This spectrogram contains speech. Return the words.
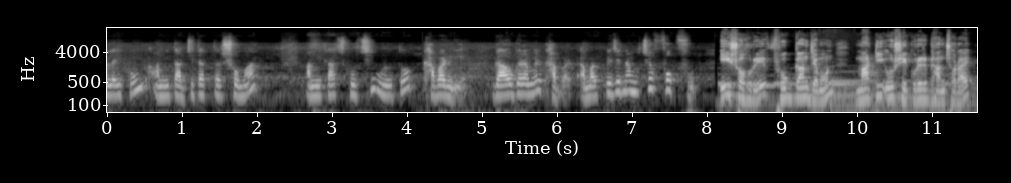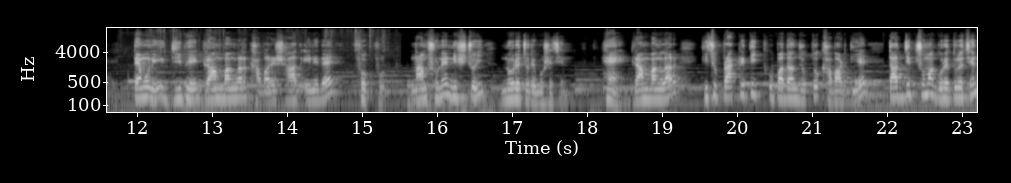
আলাইকুম, আমি তাজিদ আক্তার সোমা। আমি কাজ করছি মূলত খাবার নিয়ে, গাঁও গ্রামের খাবার। আমার পেজের নাম হচ্ছে ফোক ফুড। এই শহরে ফোক গান যেমন মাটি ও শেকড়ের ঘ্রাণ ছড়ায়, তেমনি জিভে গ্রাম বাংলার খাবারের স্বাদ এনে দেয় ফোক ফুড। নাম শুনে নিশ্চয়ই নড়ে চড়ে বসেছেন। হ্যাঁ গ্রাম বাংলার কিছু প্রাকৃতিক উপাদানযুক্ত খাবার দিয়ে তাজ্জিদ সোমা গড়ে তুলেছেন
